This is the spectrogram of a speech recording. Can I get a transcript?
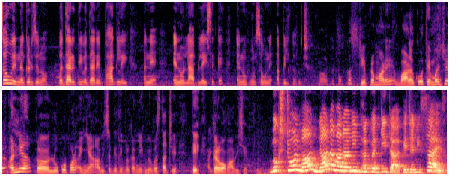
સૌએ નગરજનો વધારેથી વધારે ભાગ લઈ અને એનો લાભ લઈ શકે, એનું હું સૌને અપીલ કરું છું. ચોક્કસ જે પ્રમાણે બાળકો તેમજ અન્ય લોકો પણ અહીંયા આવી શકે તે પ્રકારની એક વ્યવસ્થા છે તે કરવામાં આવી છે. બુક સ્ટોલમાં નાનામાં નાની ભગવદ્ ગીતા કે જેની સાઇઝ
